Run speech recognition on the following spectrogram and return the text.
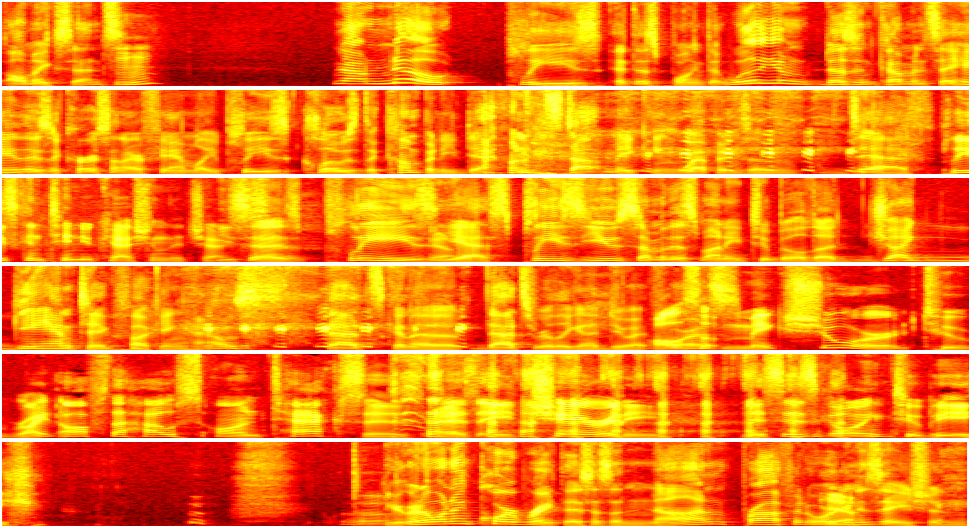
all makes sense. Mm-hmm. Now note, please, at this point, that William doesn't come and say, "Hey, there's a curse on our family. Please close the company down and stop making weapons of death." Please continue cashing the checks. He says, "Please, yes, please use some of this money to build a gigantic fucking house. That's gonna, that's really gonna do it." For Also, make sure to write off the house on taxes as a charity. this is going to be You're going to want to incorporate this as a non-profit organization.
